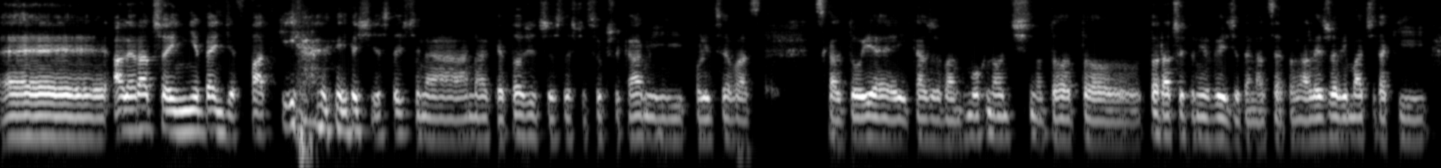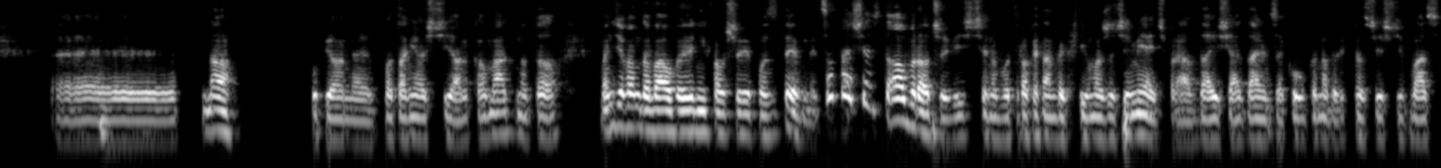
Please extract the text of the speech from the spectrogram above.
e, ale raczej nie będzie wpadki, jeśli jesteście na, na ketozie, czy jesteście cukrzykami i policja was skaltuje i każe wam dmuchnąć, no to, to, to raczej to nie wyjdzie ten aceton, ale jeżeli macie taki no kupiony po taniości alkomat, no to będzie wam dawał wynik fałszywy pozytywny, co też jest dobre oczywiście, no bo trochę tam we krwi możecie mieć, prawda, i siadając za kółko, nawet ktoś jeśli was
